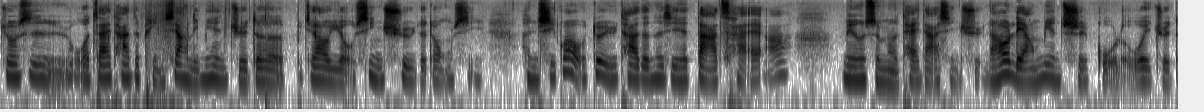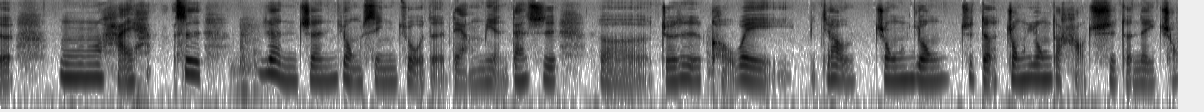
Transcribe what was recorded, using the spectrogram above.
就是我在他的品相里面觉得比较有兴趣的东西。很奇怪，我对于他的那些大菜啊，没有什么太大兴趣。然后凉面吃过了，我也觉得，嗯，还好是认真用心做的凉面，但是呃，就是口味比较中庸，是的中庸的好吃的那种。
